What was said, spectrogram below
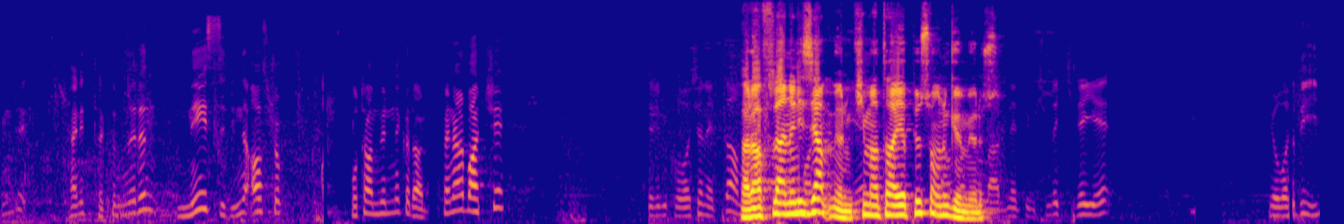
Şimdi hani takımların ne istediğini az çok totemlerin ne kadar Fenerbahçe Bir kolaçan etti ama Taraflı analiz yapmıyorum. Kim hata yapıyorsa onu gömüyoruz. Değil.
